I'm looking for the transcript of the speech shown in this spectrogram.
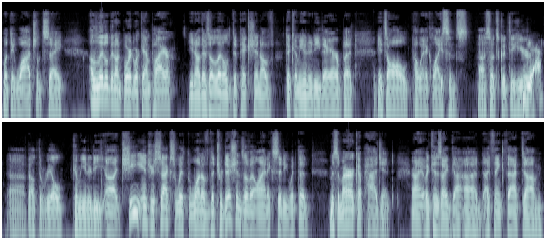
what they watch. Let's say a little bit on Boardwalk Empire. You know, there's a little depiction of the community there, but it's all poetic license. Uh, so it's good to hear yeah. uh, about the real community. Uh, she intersects with one of the traditions of Atlantic City with the Miss America pageant, right? Because I uh, I think that um,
